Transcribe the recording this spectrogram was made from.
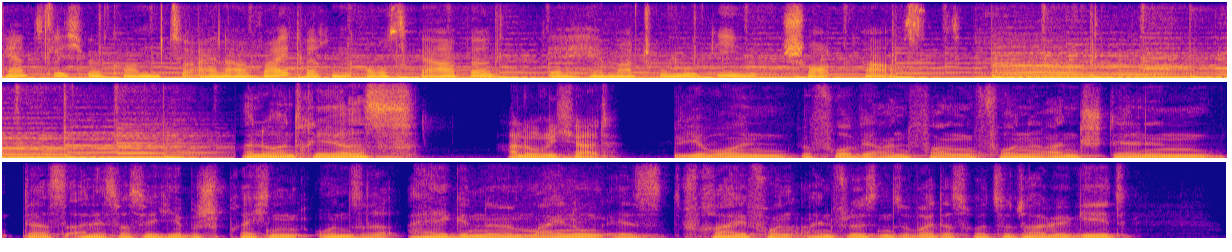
Herzlich willkommen zu einer weiteren Ausgabe der Hämatologie Shortcast. Hallo Andreas. Hallo Richard. Wir wollen, bevor wir anfangen, vorne ranstellen, dass alles, was wir hier besprechen, unsere eigene Meinung ist, frei von Einflüssen, soweit das heutzutage geht.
